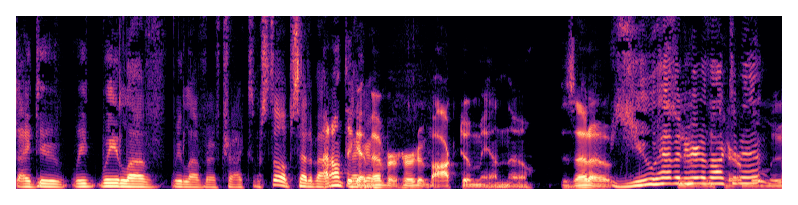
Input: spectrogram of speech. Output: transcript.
I do. We we love we love RiffTrax. I'm still upset about. I don't think I've ever heard of Octoman though. Is that a You haven't heard of Octoman? movie?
